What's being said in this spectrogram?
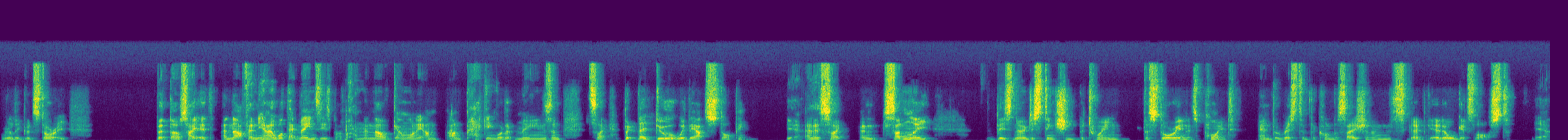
really good story but they'll say it's enough. And you know what that means is and then they'll go on un, unpacking what it means. And it's like but they do it without stopping. Yeah. and it's like and suddenly there's no distinction between the story and its point and the rest of the conversation. And it's, it, it all gets lost. Yeah.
